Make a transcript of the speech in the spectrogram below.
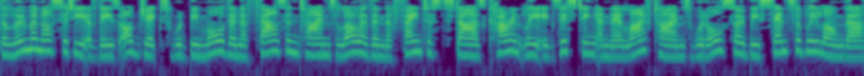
The luminosity of these objects would be more than a thousand times lower than the faintest stars currently existing and their lifetimes would also be sensibly longer.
